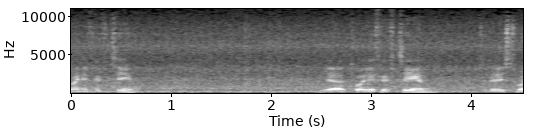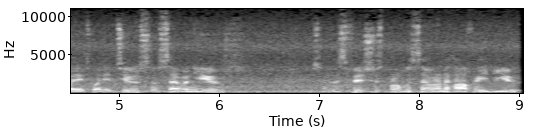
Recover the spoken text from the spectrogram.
2015. Yeah, 2015. Today is 2022, so seven years. So this fish is probably seven and a half, eight years.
